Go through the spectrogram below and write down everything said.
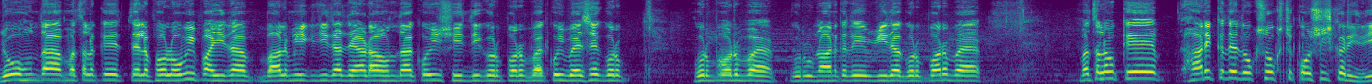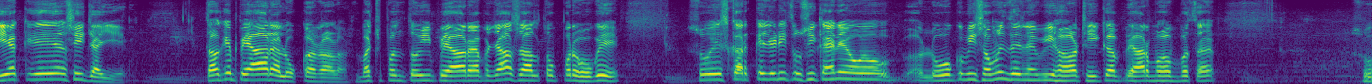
ਜੋ ਹੁੰਦਾ ਮਤਲਬ ਕਿ ਤਿਲ ਫੁੱਲ ਉਹ ਵੀ ਪਾਈਦਾ, ਵਾਲਮੀਕ ਜੀ ਦਾ ਦਿਹਾੜਾ ਹੁੰਦਾ, ਕੋਈ ਸ਼ਹੀਦੀ ਗੁਰਪੁਰਬ ਹੈ, ਕੋਈ ਵੈਸੇ ਗੁਰ, ਗੁਰਪੁਰਬ ਹੈ, ਗੁਰੂ ਨਾਨਕ ਦੇਵ ਜੀ ਦਾ ਗੁਰਪੁਰਬ ਹੈ। ਮਤਲਬ ਕਿ ਹਰ ਇੱਕ ਦੇ ਦੁੱਖ ਸੁੱਖ 'ਚ ਕੋਸ਼ਿਸ਼ ਕਰੀਦੀ ਹੈ ਕਿ ਅਸੀਂ ਜਾਈਏ। ਤਾਂ ਕਿ ਪਿਆਰ ਹੈ ਲੋਕਾਂ ਨਾਲ, ਬਚਪਨ ਤੋਂ ਹੀ ਪਿਆਰ ਹੈ 50 ਸਾਲ ਤੋਂ ਉੱਪਰ ਹੋ ਗਏ। ਸੋ ਇਸ ਕਰਕੇ ਜਿਹੜੀ ਤੁਸੀਂ ਕਹਿੰਦੇ ਹੋ, ਲੋਕ ਵੀ ਸਮਝਦੇ ਨੇ ਵੀ ਹਾਂ, ਠੀਕ ਆ ਪਿਆਰ ਮੁਹੱਬਤ ਹੈ। ਸੋ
